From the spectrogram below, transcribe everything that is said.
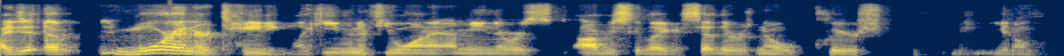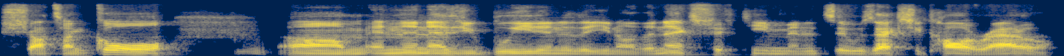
I just uh, more entertaining. Like even if you want to, I mean, there was obviously, like I said, there was no clear, you know, shots on goal. Um, and then as you bleed into the, you know, the next 15 minutes, it was actually Colorado,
